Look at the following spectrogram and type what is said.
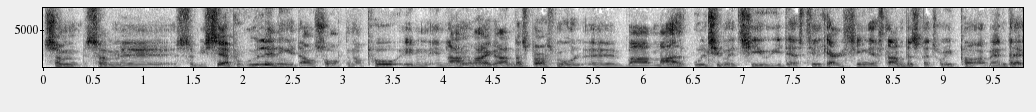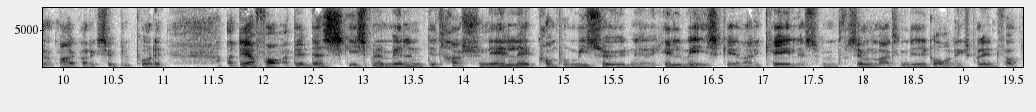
som, som, øh, som især på udlændingedagsordenen og på en, en lang række andre spørgsmål øh, var meget ultimative i deres tilgang. Senior Stampes retorik på Rwanda er jo et meget godt eksempel på det. Og derfor, og den der skisme mellem det traditionelle, kompromissøgende, helviske radikale, som for eksempel Martin Lidegaard er en eksponent for,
